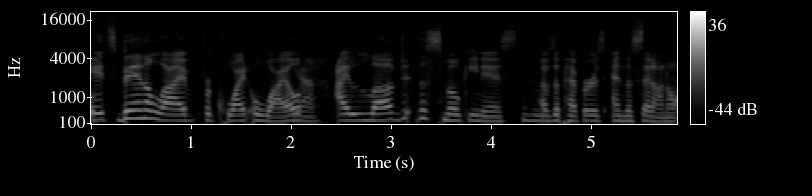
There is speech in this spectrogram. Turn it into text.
So it's been alive for quite a while. Yeah. I loved the smokiness mm-hmm. of the peppers and the serrano.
